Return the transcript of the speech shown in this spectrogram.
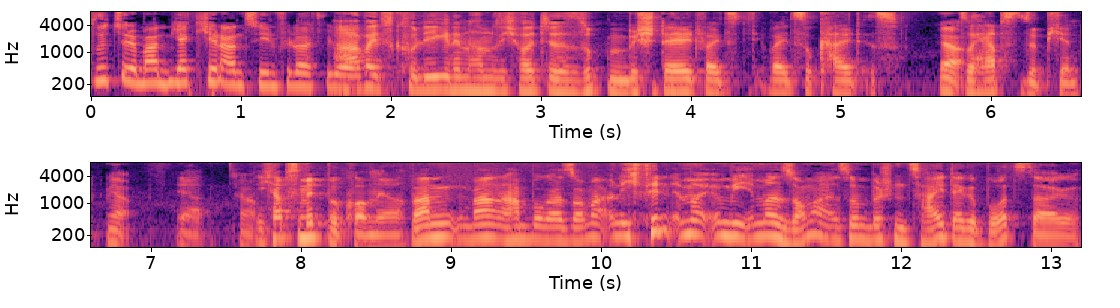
willst du dir mal ein Jäckchen anziehen, vielleicht wieder? Arbeitskolleginnen haben sich heute Suppen bestellt, weil es so kalt ist. Ja. So Herbstsüppchen. ja. Ja. Ja. Ich hab's mitbekommen, ja. War ein, war ein Hamburger Sommer. Und ich finde immer irgendwie immer Sommer ist so ein bisschen Zeit der Geburtstage.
